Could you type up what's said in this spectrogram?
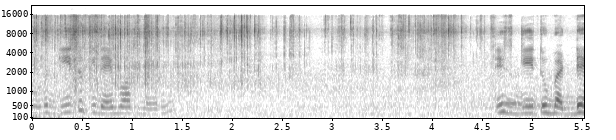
ఇప్పుడు గీతుకి ఇదే పోతున్నారు ఇస్ గీతు బర్త్డే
